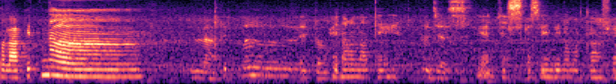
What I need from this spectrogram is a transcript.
Malapit na. Lapit na. Ito. Kailangan natin Adjust. i-adjust kasi hindi na magkasya.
